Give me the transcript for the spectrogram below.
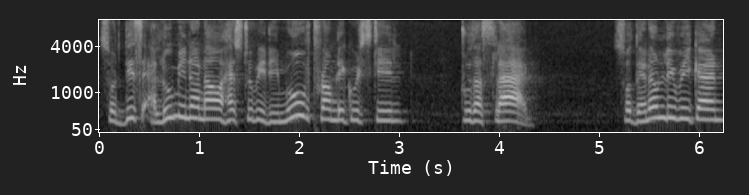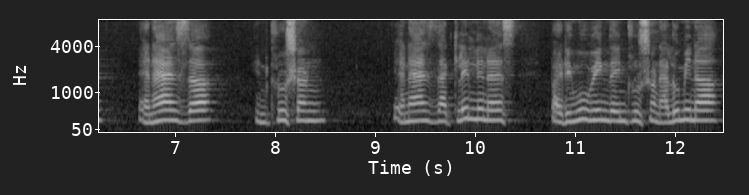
So, this alumina now has to be removed from liquid steel to the slag. So, then only we can enhance the inclusion, enhance the cleanliness by removing the inclusion alumina.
